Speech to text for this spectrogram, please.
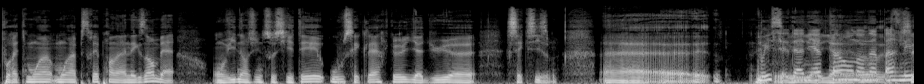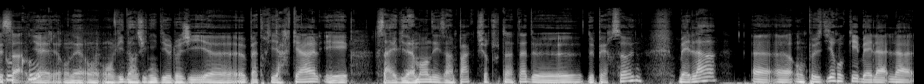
pour, être moins moins abstrait, prendre un exemple, ben, on vit dans une société où c'est clair qu'il y a du euh, sexisme. Euh, oui, ces derniers temps, on en a parlé beaucoup. Ça, on, on, vit dans une idéologie euh, patriarcale et ça a évidemment des impacts sur tout un tas de, de personnes. Mais là, euh, euh, on peut se dire, ok, ben la, la,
